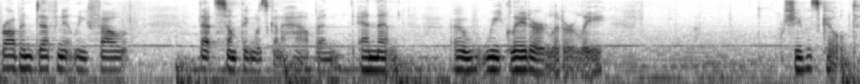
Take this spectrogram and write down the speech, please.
Robbin definitely felt that something was going to happen. And then a week later, literally, she was killed.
